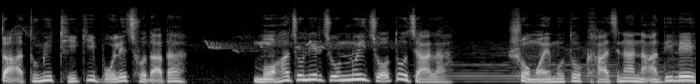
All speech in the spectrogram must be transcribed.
তা তুমি ঠিকই বলেছ দাদা মহাজনের জন্যই যত জ্বালা। সময় মতো খাজনা না দিলে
